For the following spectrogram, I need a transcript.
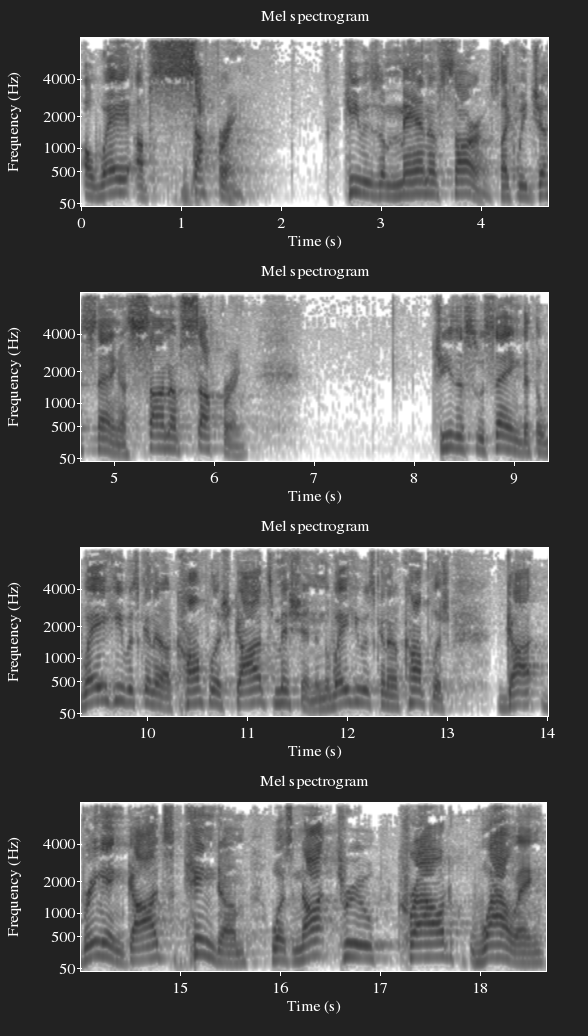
a way of suffering. He was a man of sorrows, like we just sang, a son of suffering. Jesus was saying that the way he was going to accomplish God's mission and the way he was going to accomplish God, bringing God's kingdom was not through crowd wowing,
